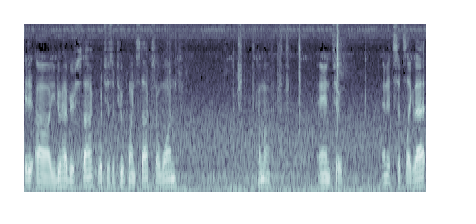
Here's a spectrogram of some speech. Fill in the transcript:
it uh, you do have your stock which is a two point stock so one come on and two. And it sits like that.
